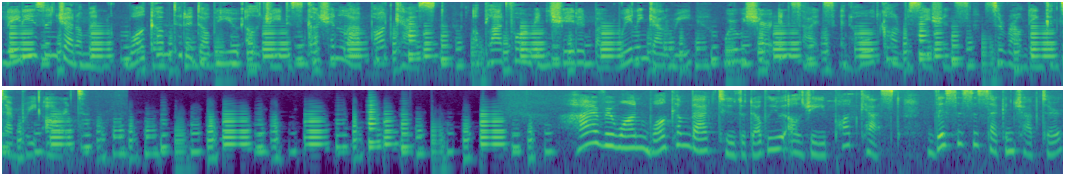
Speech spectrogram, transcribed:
Ladies and gentlemen, welcome to the WLG Discussion Lab podcast, a platform initiated by Wei-Ling Gallery where we share insights and hold conversations surrounding contemporary art. Hi everyone, welcome back to the WLG podcast. This is the second chapter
